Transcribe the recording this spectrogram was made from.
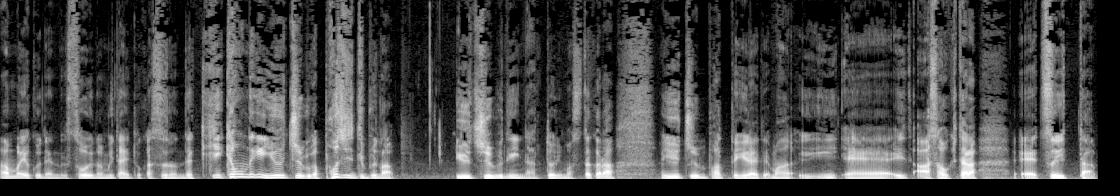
あんま良くないんで、そういうの見たりとかするんで、基本的に YouTube がポジティブな YouTube になっております。だから、YouTube パッて開いて、まあ、えー、朝起きたら、えー、Twitter、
